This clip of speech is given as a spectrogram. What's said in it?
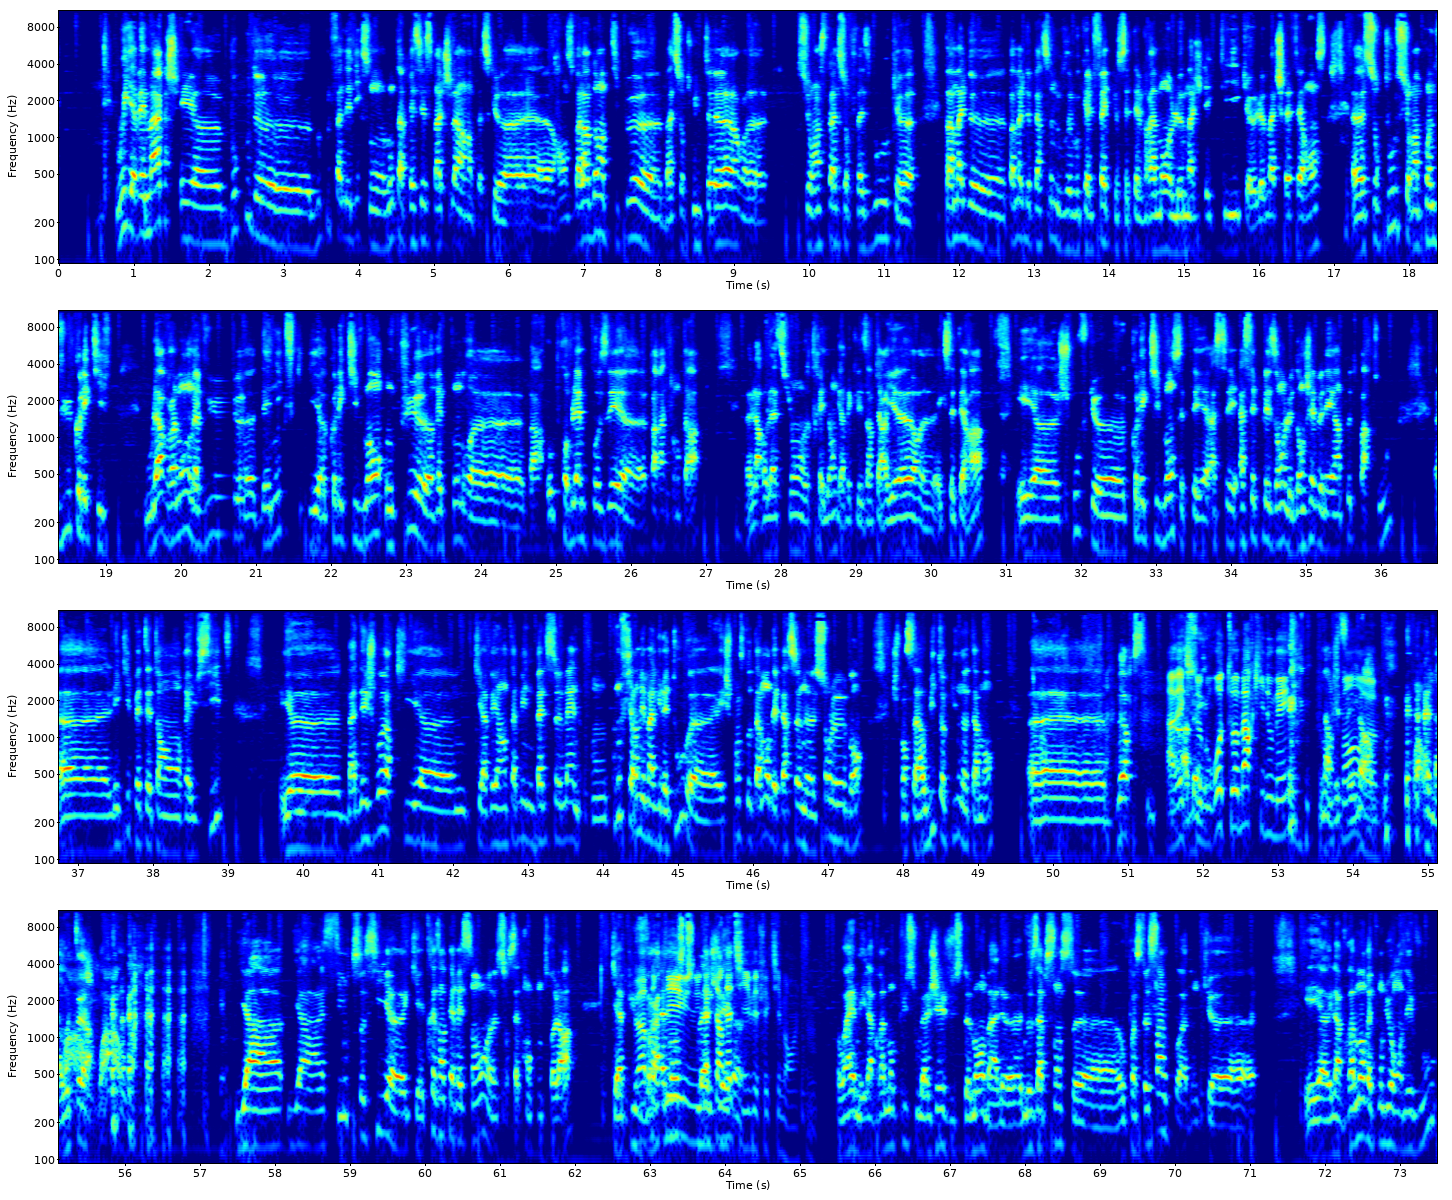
Oui, il y avait match et euh, beaucoup, de, beaucoup de fans des Knicks ont, ont apprécié ce match-là hein, parce que euh, en se baladant un petit peu bah, sur Twitter, sur Insta, sur Facebook, pas, mal de, pas mal de personnes nous évoquaient le fait que c'était vraiment le match technique, le match référence, surtout sur un point de vue collectif. Où là, vraiment, on a vu euh, des Knicks qui, euh, collectivement, ont pu euh, répondre euh, bah, aux problèmes posés par Atlanta la relation Trae Young avec les intérieurs, etc. Et je trouve que collectivement, c'était assez, assez plaisant. Le danger venait un peu de partout. L'équipe était en réussite. Bah, des joueurs qui, qui avaient entamé une belle semaine ont confirmé malgré tout. et je pense notamment des personnes sur le banc. Je pense à Obi Topin notamment. Euh, Burks, Avec Ah, ce ben- gros Tomar qui nous met, non, franchement, euh, La hauteur. Il y a, il y a Sims aussi euh, qui est très intéressant euh, sur cette rencontre-là, qui a Il pu vraiment une, une soulager. euh, alternative effectivement. ouais, mais il a vraiment pu soulager justement bah, le- nos absences au poste 5, quoi. Donc, et il a vraiment répondu au rendez-vous.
